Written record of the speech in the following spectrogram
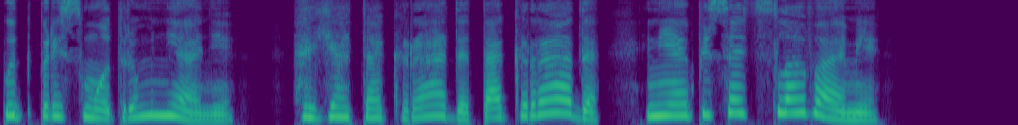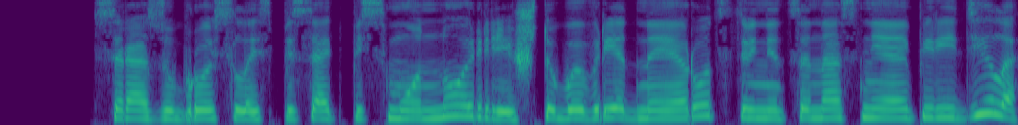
под присмотром няни. Я так рада, так рада, не описать словами. Сразу бросилась писать письмо Норри, чтобы вредная родственница нас не опередила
